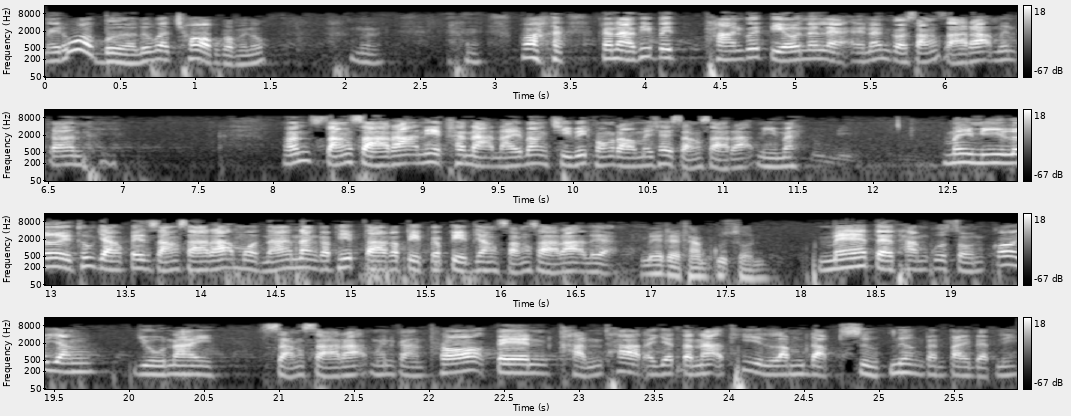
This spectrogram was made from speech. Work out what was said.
ไม่รู้ว่าเบื่อหรือว่าชอบก็ไม่รู้เพราะขณะที่ไปทานก๋วยเตี๋ยวนั่นแหละไอ้นั่นก็สังสาระเหมือนกันมันสังสาระเนี่ยขณะไหนบ้างชีวิตของเราไม่ใช่สังสาระมีไหมไม่มีเลยทุกอย่างเป็นสังสาระหมดนะ นั่งกระพริบตากระปิบกระปิบยังสังสาระเลยแม้แต่ทำกุศล แม้แต่ทำกุศลก็ยังอยู่ใน สังสาระเหมือนกัน เพราะเป็นขันธาตุอายตนะที่ลำดับสืบเนื่องกันไปแบบนี้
